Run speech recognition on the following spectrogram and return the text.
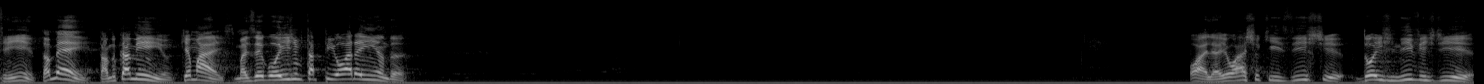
Sim, também, está no caminho. Que mais? Mas o egoísmo está pior ainda. Olha, eu acho que existe dois níveis de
